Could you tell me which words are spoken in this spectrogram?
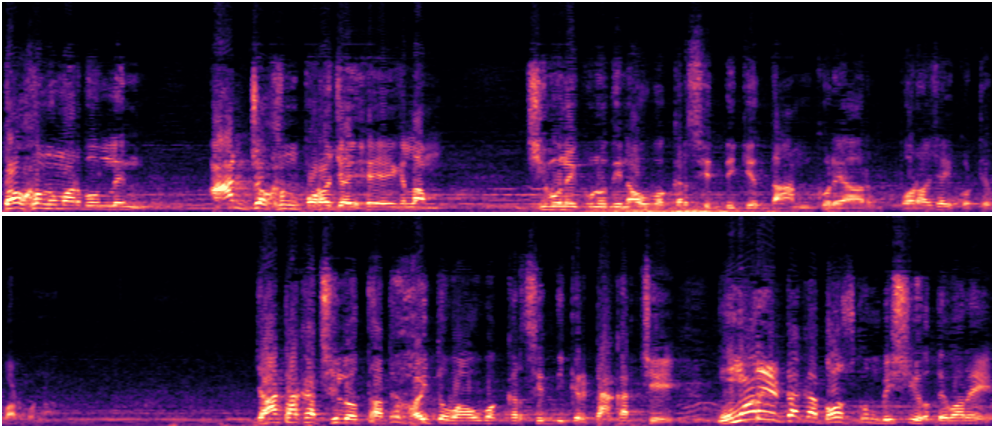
তখন উমার বললেন, আর যখন পরাজয় হয়ে গেলাম, জীবনে কোনোদিন আউবাক্কার সিদ্দিকে দান করে আর পরাজয় করতে পারব না। যা টাকা ছিল, তাতে হয়তো আউবাক্কার সিদ্দিকের টাকার চেয়ে উমারের টাকা দশ গুণ বেশি হতে পারে।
